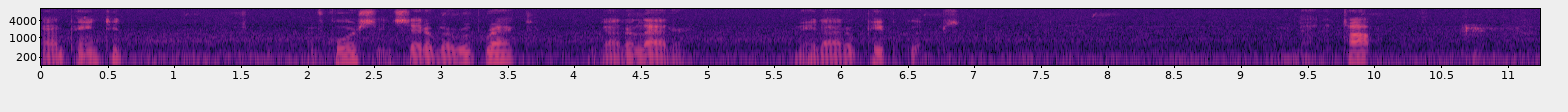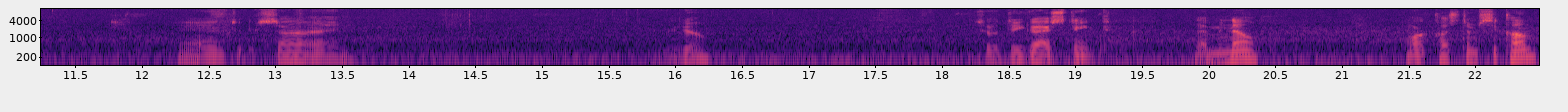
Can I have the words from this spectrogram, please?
hand painted. Of course, instead of a roof rack, we got a ladder made out of paper clips. And the top and to the side. There we go. So what do you guys think? Let me know. More customs to come.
